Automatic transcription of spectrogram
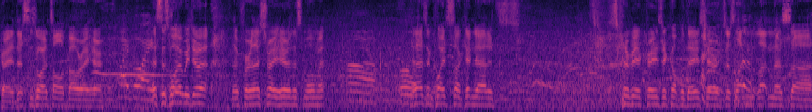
Great. This is what it's all about right here. This is my boy. This is why we do it. For this right here, this moment. It hasn't quite sunk in yet. It's it's gonna be a crazy couple days here. Just letting letting this. Uh,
